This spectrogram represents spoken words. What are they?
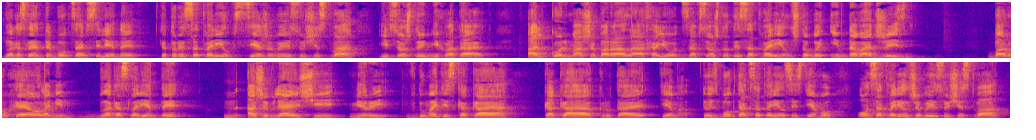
Благословен ты Бог, царь вселенной, который сотворил все живые существа и все, что им не хватает. Аль-Коль Маши Барала Ахайот, за все, что ты сотворил, чтобы им давать жизнь. Барухе Оламим, благословен ты, оживляющие миры. Вдумайтесь, какая, какая крутая тема. То есть Бог так сотворил систему, Он сотворил живые существа,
